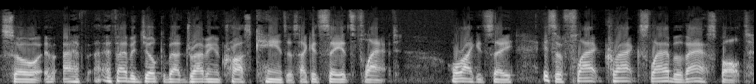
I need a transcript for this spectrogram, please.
So if I, have, if I have a joke about driving across Kansas, I could say it's flat, or I could say it's a flat, cracked slab of asphalt,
